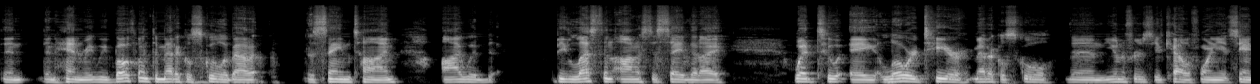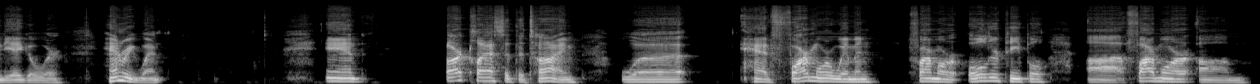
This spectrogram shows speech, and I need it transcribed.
than than Henry. We both went to medical school about the same time. I would be less than honest to say that I went to a lower tier medical school than University of California at San Diego, where Henry went. And our class at the time was, had far more women, far more older people, uh, far more um,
